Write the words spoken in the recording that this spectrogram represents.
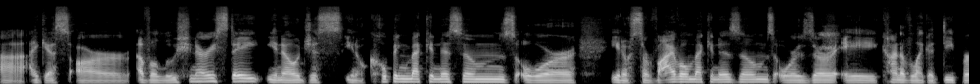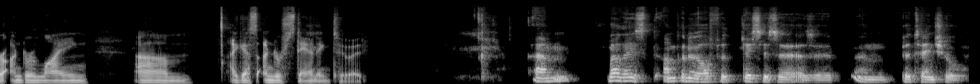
uh, I guess, our evolutionary state, you know, just, you know, coping mechanisms or, you know, survival mechanisms? Or is there a kind of like a deeper underlying, um, I guess, understanding to it? Um, well, I'm going to offer this as a, as a um, potential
